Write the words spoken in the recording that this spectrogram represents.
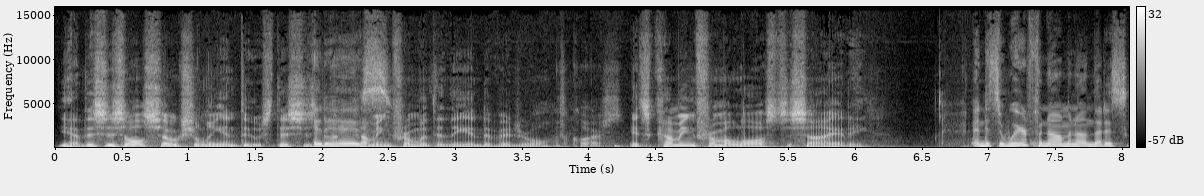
Yeah, this is all socially induced. This is It not is. coming from within the individual. Of course. It's coming from a lost society. And it's a weird phenomenon that has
